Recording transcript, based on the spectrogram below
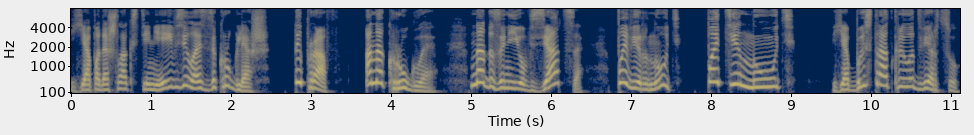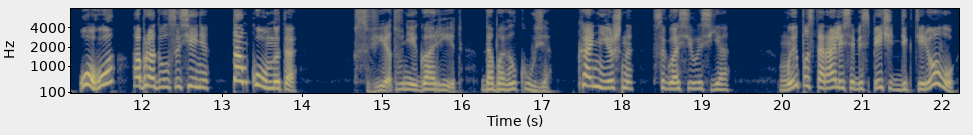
Я подошла к стене и взялась за кругляш. «Ты прав, она круглая. Надо за нее взяться, повернуть, потянуть. Я быстро открыла дверцу. «Ого!» — обрадовался Сеня. «Там комната!» «Свет в ней горит», — добавил Кузя. «Конечно», — согласилась я. «Мы постарались обеспечить Дегтяреву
